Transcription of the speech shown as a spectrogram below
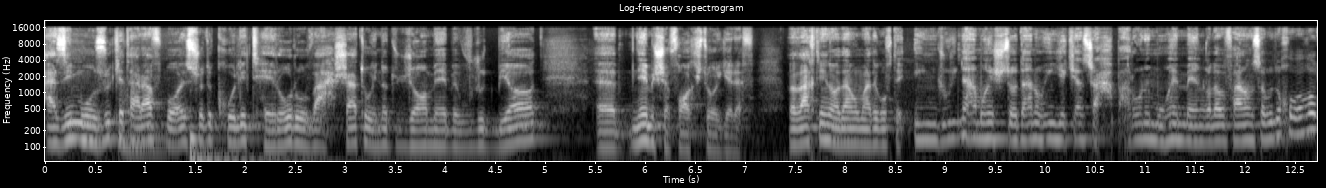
از این موضوع که طرف باعث شده کلی ترور و وحشت و اینا تو جامعه به وجود بیاد نمیشه فاکتور گرفت. و وقتی این آدم اومده گفته اینجوری نمایش دادن و این یکی از رهبران مهم انقلاب فرانسه بوده خب آقا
